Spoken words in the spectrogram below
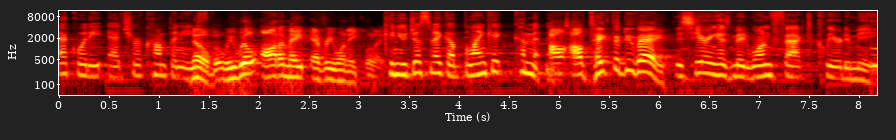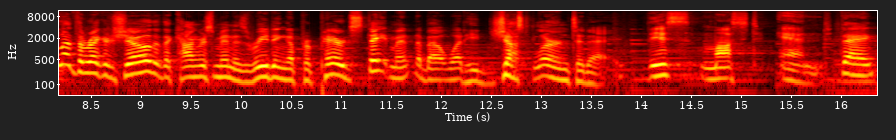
equity at your companies? No, but we will automate everyone equally. Can you just make a blanket commitment? I'll, I'll take the duvet. This hearing has made one fact clear to me. Let the record show that the congressman is reading a prepared statement about what he just learned today. This must end. Thank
